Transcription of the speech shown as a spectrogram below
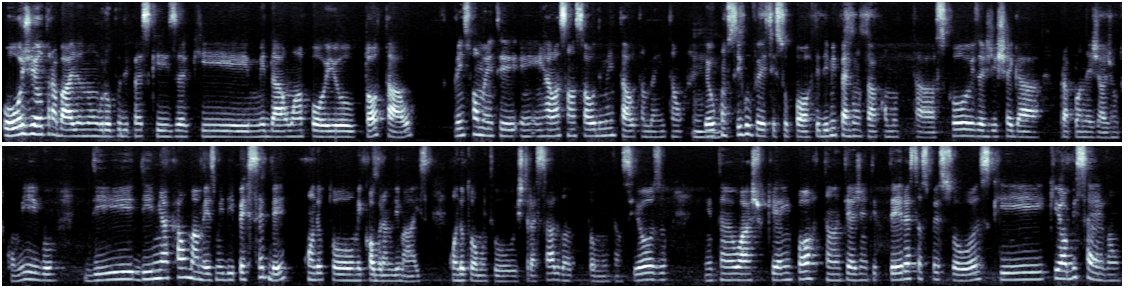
hoje eu trabalho num grupo de pesquisa que me dá um apoio total, principalmente em, relação à saúde mental também. Então, uhum. eu consigo ver esse suporte de me perguntar como tá as coisas, de chegar para planejar junto comigo, de, de me acalmar mesmo e de perceber quando eu estou me cobrando demais, quando eu estou muito estressado, quando eu estou muito ansioso. Então, eu acho que é importante a gente ter essas pessoas que, que observam.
